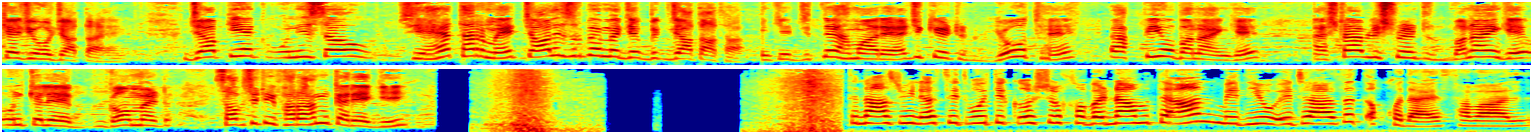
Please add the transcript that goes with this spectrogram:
کے جی ہو جاتا ہے، جبکہ ایک انیس سو چھہتر میں چالیس روپے میں بک جاتا تھا۔ جتنے ہمارے ایجوکیٹڈ یوتھ ہیں ایف پی او بنائیں گے اسٹیبلشمنٹ بنائیں گے، ان کے لیے گورنمنٹ سبسڈی فراہم کرے گی۔ ناظرین ات ووت خبر نامہ تہ اند مے دیو اجازت خدایس حوالہ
